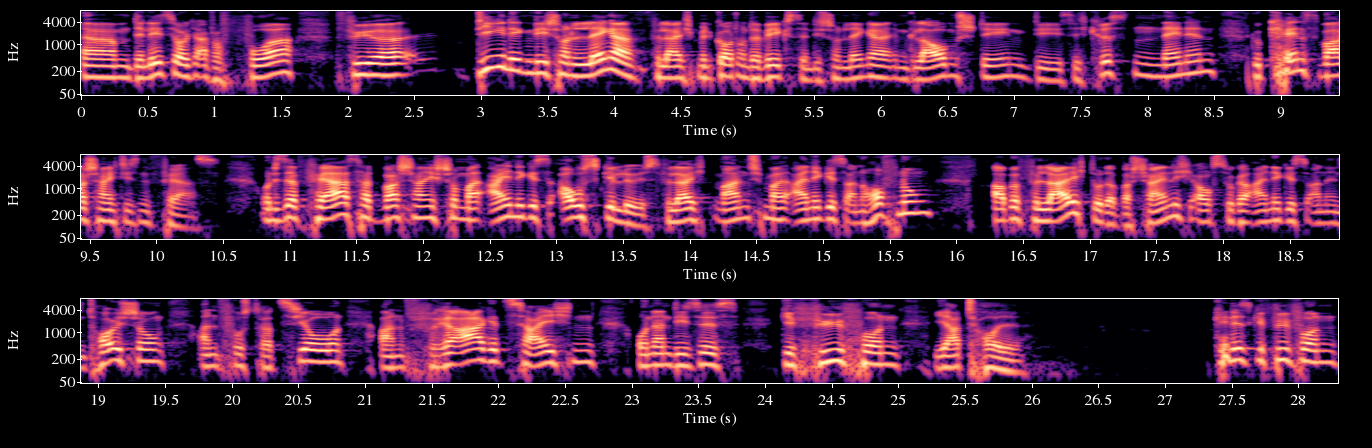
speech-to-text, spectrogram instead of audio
ähm, den lese ich euch einfach vor, für diejenigen, die schon länger vielleicht mit Gott unterwegs sind, die schon länger im Glauben stehen, die sich Christen nennen, du kennst wahrscheinlich diesen Vers. Und dieser Vers hat wahrscheinlich schon mal einiges ausgelöst. Vielleicht manchmal einiges an Hoffnung, aber vielleicht oder wahrscheinlich auch sogar einiges an Enttäuschung, an Frustration, an Fragezeichen und an dieses Gefühl von, ja toll. Kennt ihr das Gefühl von,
